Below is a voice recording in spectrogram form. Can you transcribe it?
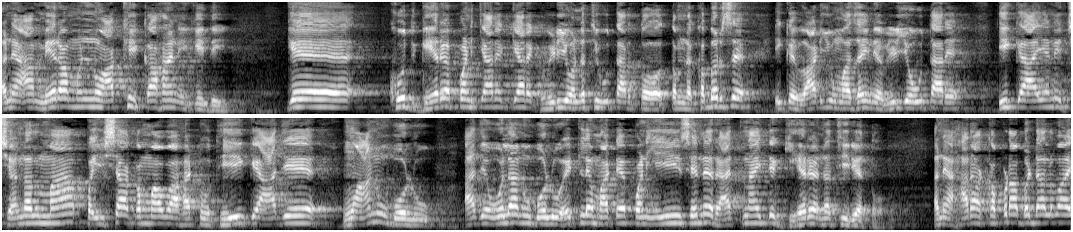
અને આ મેરામણનો આખી કહાની કીધી કે ખુદ ઘેરે પણ ક્યારેક ક્યારેક વીડિયો નથી ઉતારતો. તમને ખબર છે? એ કે વાડીઓમાં જઈને વીડિયો ઉતારે. એ કે આ એની ચેનલમાં પૈસા કમાવા હાટુથી કે આજે હું આનું બોલું. આજે ઓલાનું બોલું એટલે માટે પણ એ છે ને રાતના તે ઘેરે નથી રહેતો. અને હારા કપડાં બદલવા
